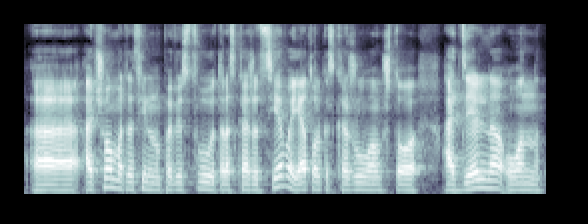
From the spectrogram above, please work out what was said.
А, о чем этот фильм повествует, расскажет Сева. Я только скажу вам, что отдельно он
